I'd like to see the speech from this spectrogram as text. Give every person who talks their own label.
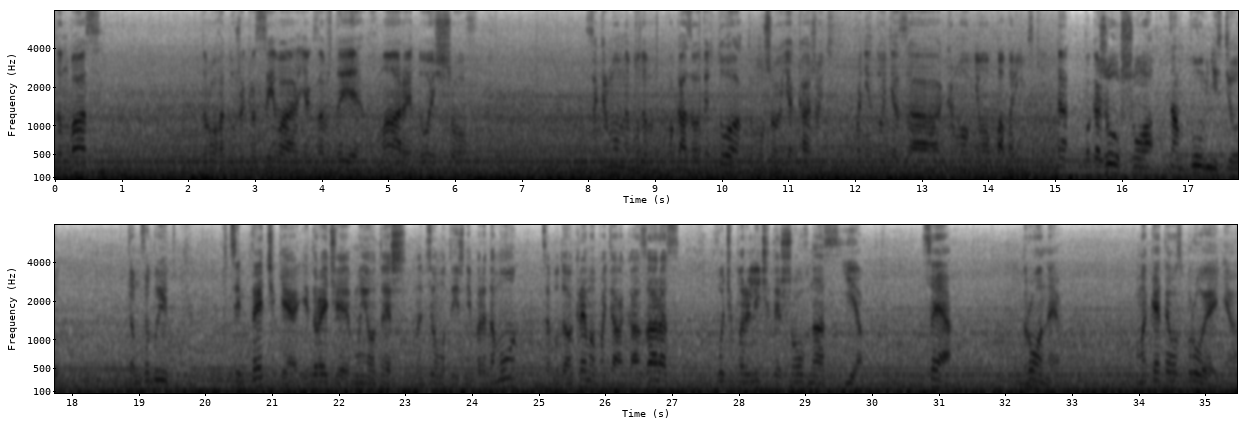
Speaker 1: Донбас. Дорога дуже красива, як завжди, хмари, дощ йшов. За кермом не буду показувати хто, тому що, як кажуть в анекдоті, за кермом в нього папа римський. Я покажу, що там повністю там забит в цім тетчики. І, до речі, ми його теж на цьому тижні передамо. Це буде окрема подяка. А зараз хочу перелічити, що в нас є. Це дрони, макети озброєння,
